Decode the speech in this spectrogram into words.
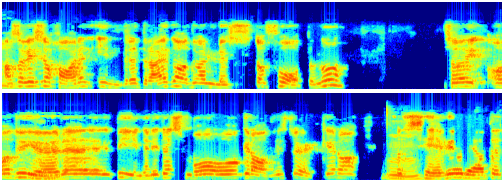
Altså Hvis du har en indre drive da, og du har lyst til å få til noe, så, og du gjør det, begynner i det små og gradvis øker, og så mm. ser vi jo det at det,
